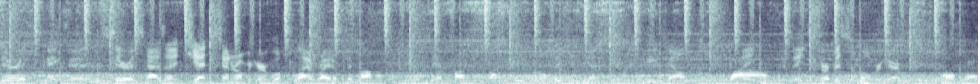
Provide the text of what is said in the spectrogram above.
Cirrus makes it. And Cirrus has a jet center over here. We'll fly right over the top of it. You'll see a bunch, bunch of these little vision jets here in detail. Wow. They, they service them over here. Okay.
